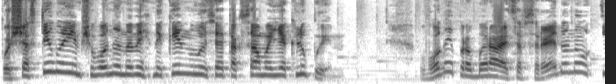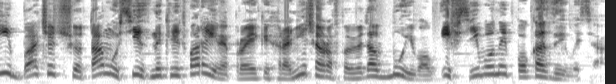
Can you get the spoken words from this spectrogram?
Пощастило їм, що вони на них не кинулися так само, як Люпин. Вони пробираються всередину і бачать, що там усі зниклі тварини, про яких раніше розповідав Буйвол, і всі вони показилися.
